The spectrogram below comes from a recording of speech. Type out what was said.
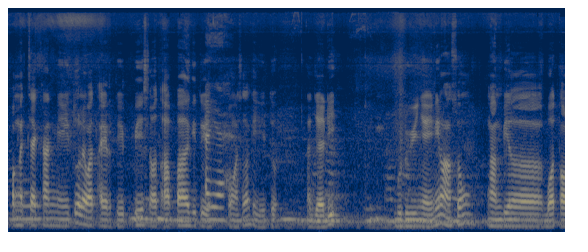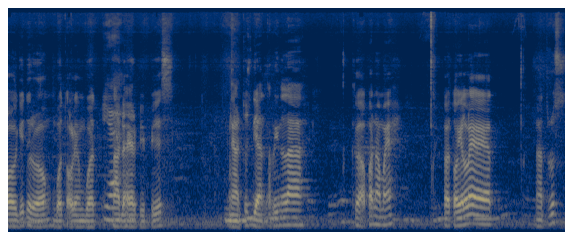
pengecekannya itu lewat air pipis, lewat apa gitu ya. Iya. Kalau nggak salah kayak gitu. Nah, jadi buduinya ini langsung ngambil botol gitu dong, botol yang buat Iya. nada air pipis. Nah, terus dianterin lah ke apa namanya? ke toilet. Nah, terus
